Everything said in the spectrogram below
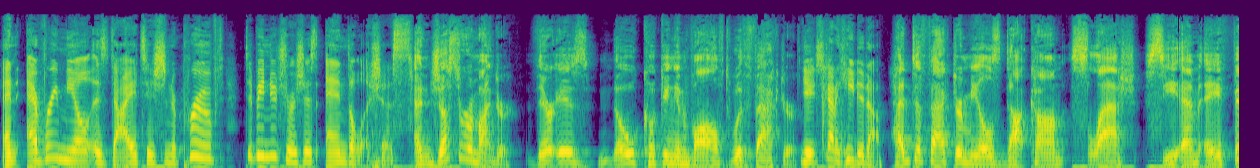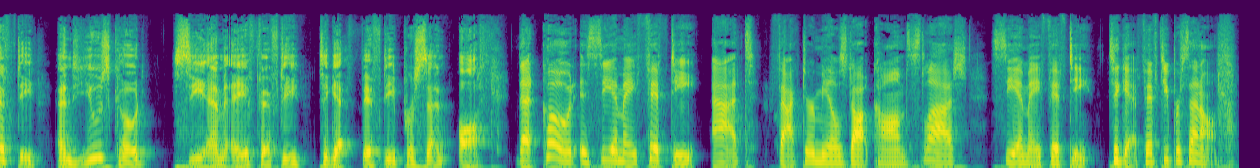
and every meal is dietitian approved to be nutritious and delicious. And just a reminder, there is no cooking involved with Factor. You just got to heat it up. Head to factormeals.com slash CMA50 and use code CMA50 to get 50% off. That code is CMA50 at factormeals.com slash CMA50 to get 50% off.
